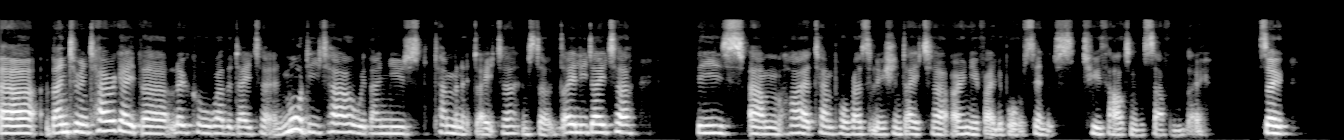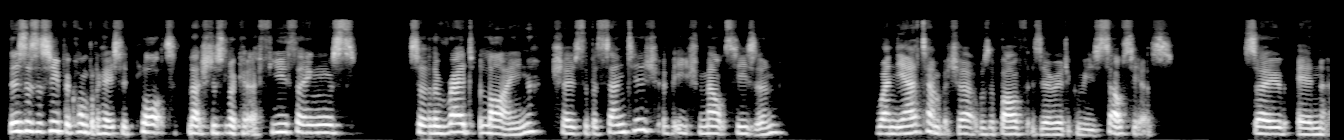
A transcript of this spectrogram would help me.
Uh, then to interrogate the local weather data in more detail, we then used 10-minute data instead of daily data. These um, higher temporal resolution data are only available since 2007, though. So this is a super complicated plot. Let's just look at a few things. So the red line shows the percentage of each melt season when the air temperature was above zero degrees Celsius. So in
